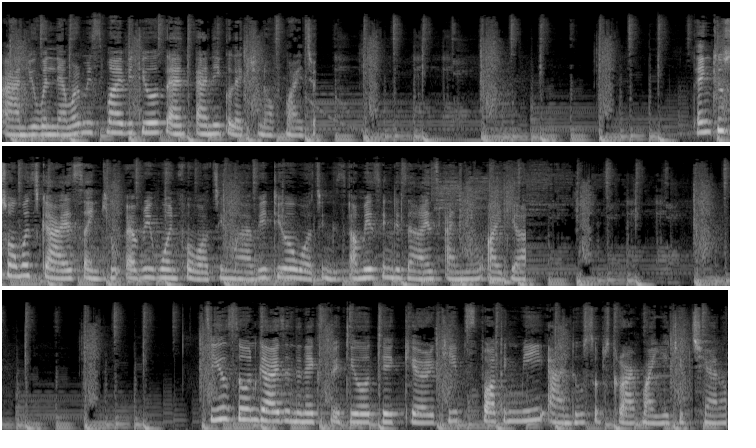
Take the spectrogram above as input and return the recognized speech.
And you will never miss my videos and any collection of my channel Thank you so much guys. Thank you everyone for watching my video, watching these amazing designs and new ideas. See you soon guys in the next video. Take care, keep spotting me and do subscribe my YouTube channel.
